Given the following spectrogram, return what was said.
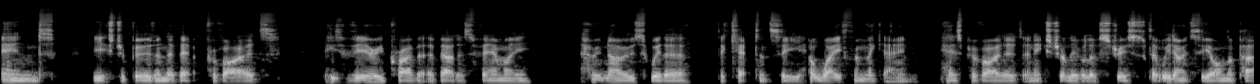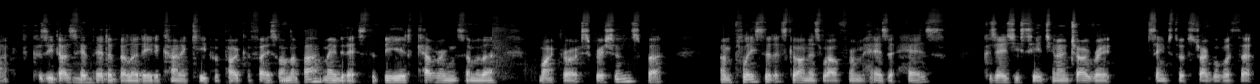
and the extra burden that that provides. He's very private about his family. Who knows whether the captaincy away from the game has provided an extra level of stress that we don't see on the park because he does have mm. that ability to kind of keep a poker face on the park. Maybe that's the beard covering some of the micro expressions, but I'm pleased that it's gone as well from as it has. Because as you said, you know, Joe Root seems to have struggled with it.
